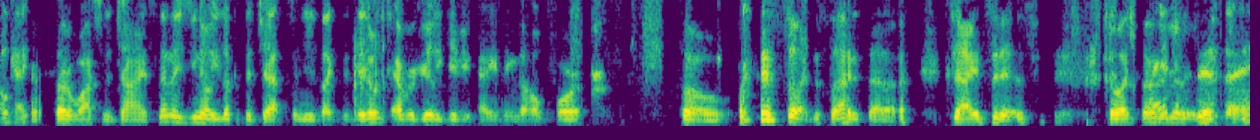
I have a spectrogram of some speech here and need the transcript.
Okay. And I started watching the Giants. Then there's you know you look at the Jets and you like they don't ever really give you anything to hope for. So so I decided that uh, Giants it is. So I started really. eh?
